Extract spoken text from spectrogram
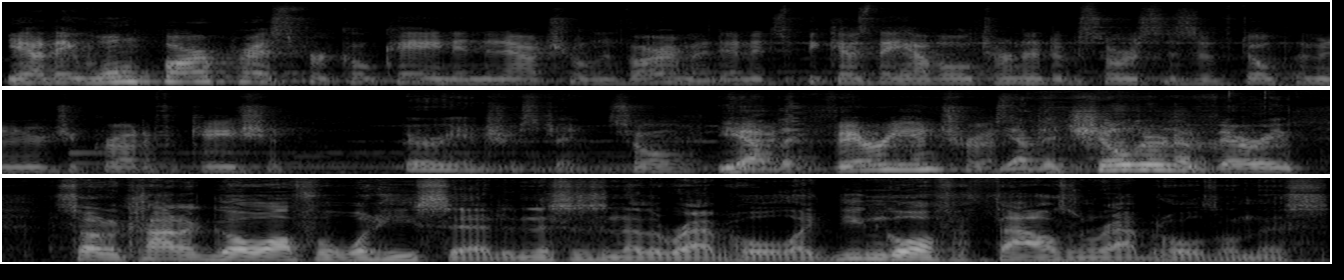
Yeah, they won't bar press for cocaine in the natural environment, and it's because they have alternative sources of dopaminergic gratification. Very interesting. So yeah, yeah the, very interesting. Yeah, the children are very. So to kind of go off of what he said, and this is another rabbit hole. Like you can go off a thousand rabbit holes on this.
